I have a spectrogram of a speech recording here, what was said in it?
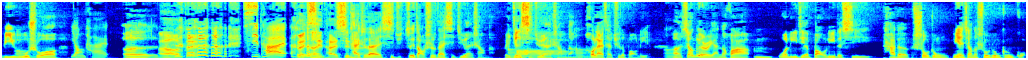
比如说阳台。呃啊对。戏台。对戏台戏台。是在戏剧最早是在喜剧院上的，北京喜剧院上的，后来才去的保利。呃，相对而言的话，嗯，我理解保利的戏，它的受众面向的受众更广，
